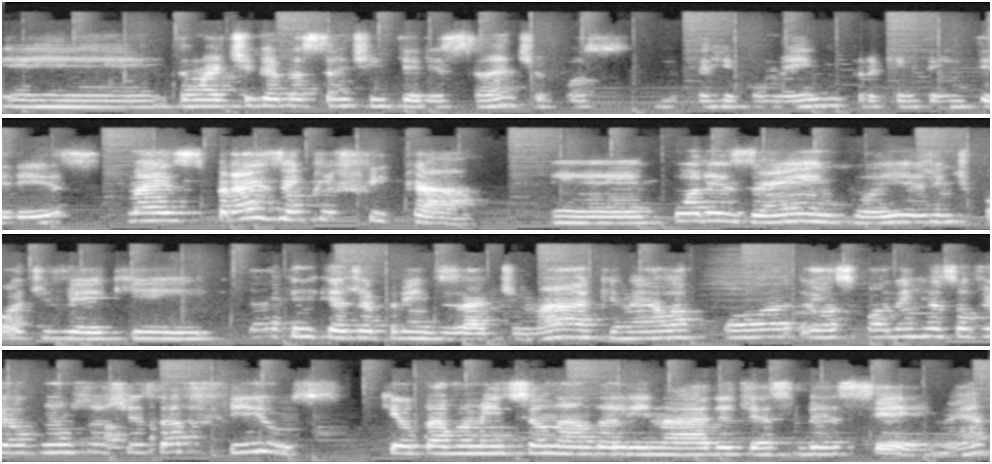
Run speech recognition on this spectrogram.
É, então, o artigo é bastante interessante, eu posso até recomendo para quem tem interesse. Mas, para exemplificar é, por exemplo, aí a gente pode ver que técnicas de aprendizado de máquina, ela elas podem resolver alguns dos desafios que eu estava mencionando ali na área de SBSE, né?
